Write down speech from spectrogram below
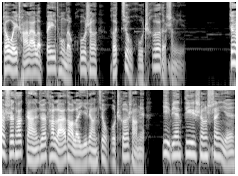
周围传来了悲痛的哭声和救护车的声音。这时他感觉他来到了一辆救护车上面，一边低声呻吟，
